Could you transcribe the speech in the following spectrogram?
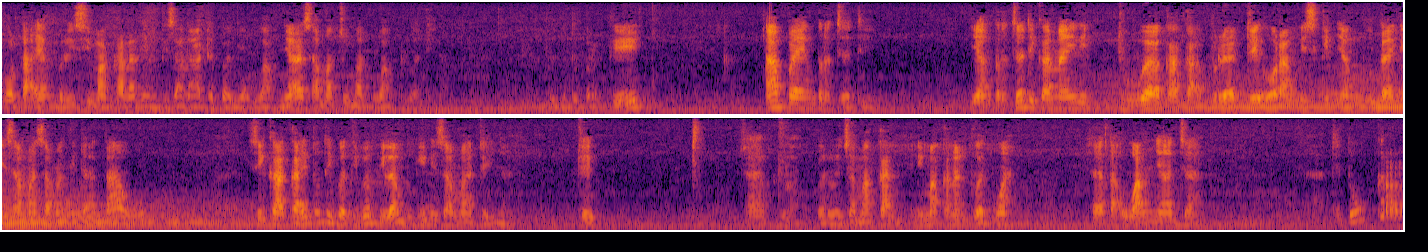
kotak yang berisi makanan yang di sana ada banyak uangnya sama cuma uang dua dinar. Begitu pergi apa yang terjadi yang terjadi karena ini dua kakak beradik orang miskin yang buta ini sama-sama tidak tahu si kakak itu tiba-tiba bilang begini sama adiknya. Dek saya berdua baru aja makan. Ini makanan buatmu ah. Saya tak uangnya aja. Nah, ditukar.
